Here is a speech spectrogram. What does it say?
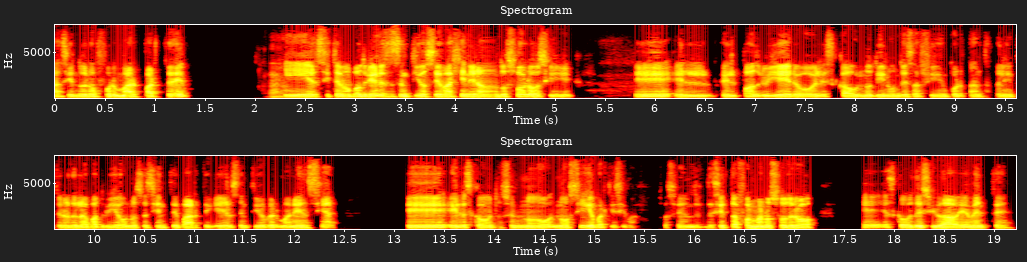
haciéndolos formar parte de. Y el sistema patrullero en ese sentido se va generando solo, si eh, el, el patrullero, el scout no tiene un desafío importante al interior de la patrulla o no se siente parte, que es el sentido de permanencia, eh, el scout entonces no, no sigue participando. Entonces, de cierta forma nosotros, eh, scouts de ciudad obviamente,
